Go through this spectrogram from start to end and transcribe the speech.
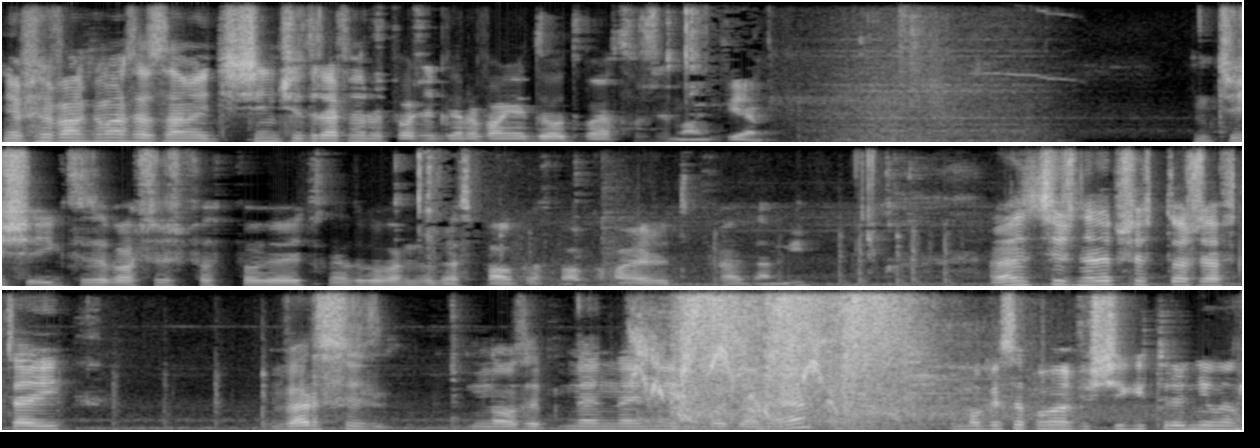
Nie przewankę masa samej 10 trafią rozpocznie generowanie do 12 rzymań, wiem. Dziś i gdy zobaczysz podpowiedź nad głowami woda spałka, spałka, ale to prawda mi. Ale przecież najlepsze jest to, że w tej wersji, no, naj, najmniejszym poziomie mogę sobie wyścigi, które nie umiem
